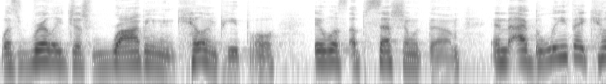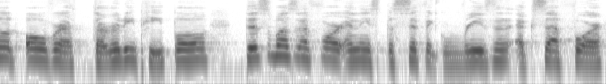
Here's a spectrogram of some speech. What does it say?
was really just robbing and killing people. It was obsession with them. And I believe they killed over 30 people. This wasn't for any specific reason except for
